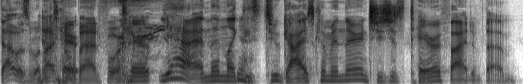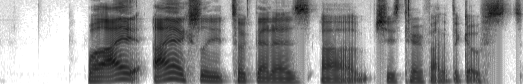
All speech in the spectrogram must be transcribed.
That was what Yeah, I ter- felt bad for. Ter- yeah, and then like Yeah. these two guys come in there and she's just terrified of them. Well, I I actually took that as um, she's terrified of the ghost,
